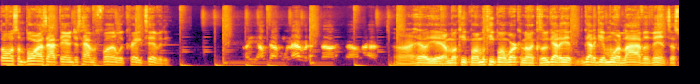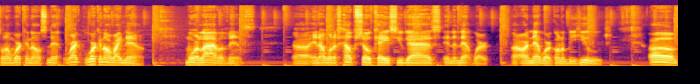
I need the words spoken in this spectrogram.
throwing some bars out there and just having fun with creativity. Oh, yeah, I'm down whenever. That sounds, that sounds nice. All right, hell yeah! I'm gonna keep on. I'm gonna keep on working on it because we gotta get gotta get more live events. That's what I'm working on. Working on right now, more live events, uh, and I want to help showcase you guys in the network. Uh, our network gonna be huge. Um,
